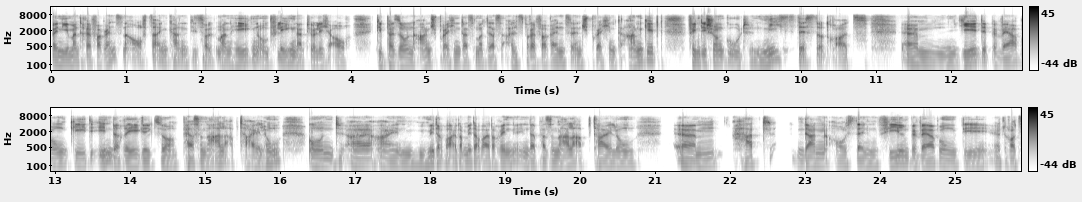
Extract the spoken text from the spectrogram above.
wenn jemand Referenzen aufzeigen kann, die sollte man hegen und pflegen, natürlich auch die Person ansprechen, dass man das als Referenz entsprechend angibt, finde ich schon gut. Nichtsdestotrotz, ähm, jede Bewerbung geht in der Regel zur Personalabteilung und äh, ein Mitarbeiter, Mitarbeiterin in der Personalabteilung Abteilung ähm, hat dann aus den vielen Bewerbungen, die äh, trotz,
